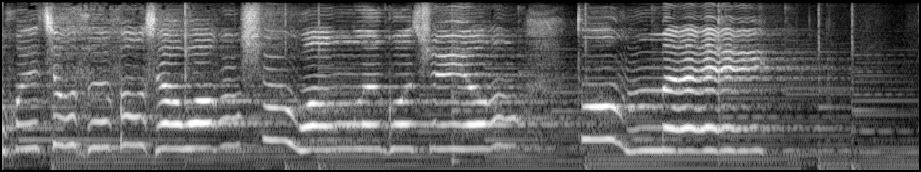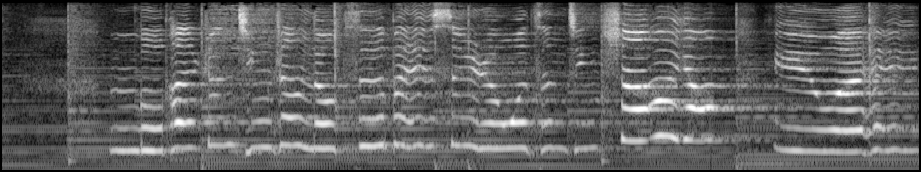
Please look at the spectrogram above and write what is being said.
不会就此放下往事，忘了过去有多美。不怕人尽人留慈悲，虽然我曾经这样以为，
